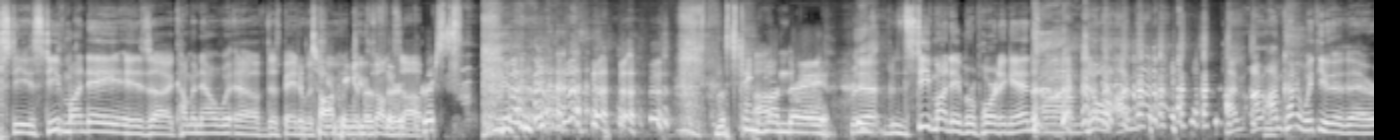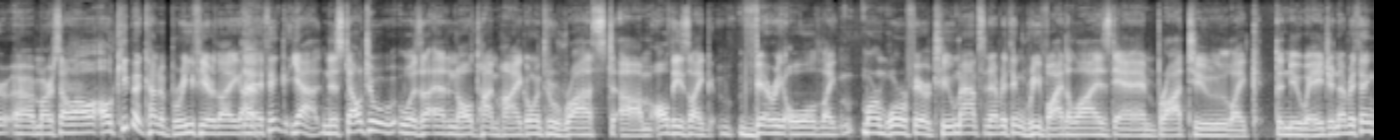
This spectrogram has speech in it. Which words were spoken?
Steve Steve Monday is uh, coming out with uh, this beta with two, Talking in two thumbs third up. the Steve Uh, Monday. Yeah. Steve Monday reporting in. Um, no, I'm I'm, I'm, I'm kind of with you there, uh, Marcel. I'll, I'll keep it kind of brief here. Like, Yeah. I think, yeah, nostalgia was at an all time high going through Rust, um, all these like very old, like Modern Warfare 2 maps and everything revitalized and brought to like the new age and everything.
